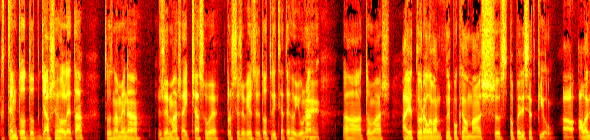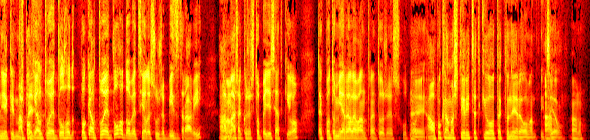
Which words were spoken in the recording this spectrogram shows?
chcem to do ďalšieho leta, to znamená, že máš aj časové, proste, že vieš, že do 30. júna hey. a to máš... A je to relevantné, pokiaľ máš 150 kg. A, ale nie, keď máš... A pokiaľ, 5... tvoje, dlho, pokiaľ tvoje dlhodobé ciele sú, že byť zdravý, ano. a máš akože 150 kg, tak potom je relevantné to, že schudnúť. Hey, ale pokiaľ máš 40 kg, tak to nie je relevantný cieľ. Áno. áno.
